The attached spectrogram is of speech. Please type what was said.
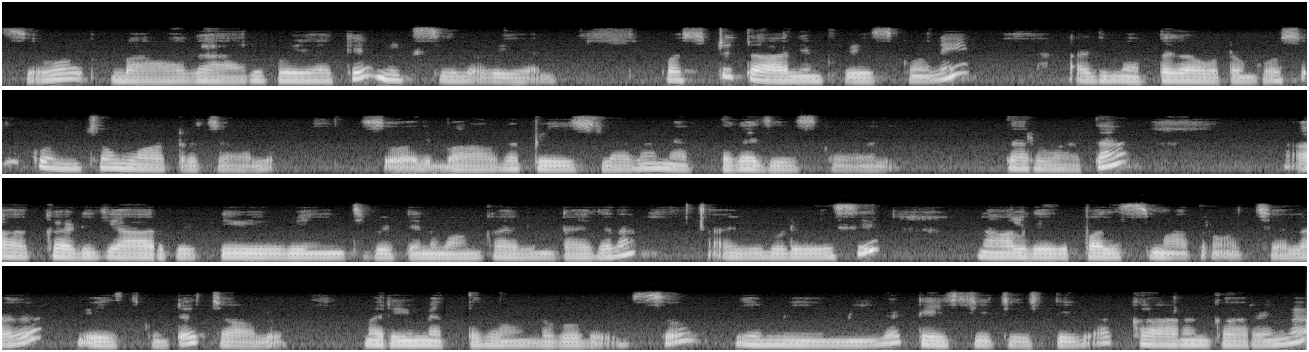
సో బాగా ఆరిపోయాకే మిక్సీలో వేయాలి. ఫస్ట్ తాలింపు వేసుకొని అది మెత్తగా అవ్వటం కోసం కొంచెం వాటర్ చాలు. సో అది బాగా పేస్ట్ లాగా మెత్తగా చేసుకోవాలి. తర్వాత కడిగి ఆరబెట్టి వేయించి పెట్టిన వంకాయలు ఉంటాయి కదా అవి కూడా వేసి నాలుగైదు పల్స్ మాత్రం వచ్చేలాగా వేసుకుంటే చాలు. మరీ మెత్తగా ఉండకూడదు. సో ఎమ్మి ఎమ్మిగా టేస్టీ టేస్టీగా కారం కారంగా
